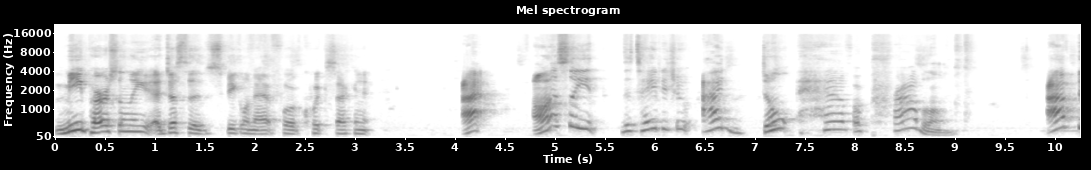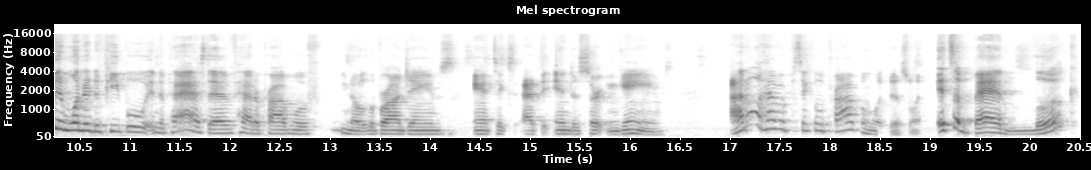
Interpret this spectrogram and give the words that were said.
me personally, uh, just to speak on that for a quick second, I honestly, to tell you the truth, I don't have a problem. I've been one of the people in the past that have had a problem with you know LeBron James antics at the end of certain games. I don't have a particular problem with this one. It's a bad look,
